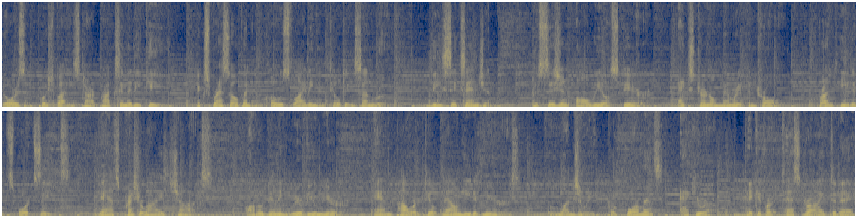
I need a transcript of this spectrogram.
doors and push button start proximity key, express open and close sliding and tilting sunroof, V6 engine, precision all-wheel steer, external memory control, front heated sport seats, gas pressurized shocks, auto dimming rearview mirror, and power tilt down heated mirrors. Luxury, performance, Acura. Take it for a test drive today.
